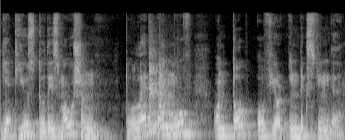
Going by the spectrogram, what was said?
get used to this motion to let pen move on top of your index finger.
